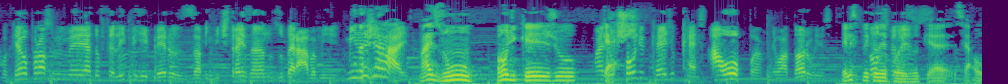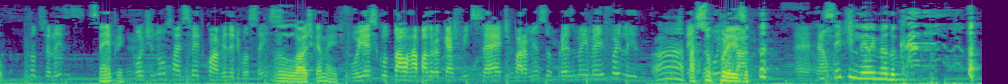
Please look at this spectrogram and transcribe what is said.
Porque o próximo e-mail é do Felipe Ribeiro, Zabim, 23 anos, Uberaba, Mi- Minas Gerais. Mais um, pão de queijo, Mas cash. um pão de queijo cast. A OPA, eu adoro isso. Ele explica Todos depois felizes? o que é esse AOPA. Todos felizes? Sempre. Continuam satisfeitos com a vida de vocês? Logicamente. Fui escutar o Rapadura Cast 27, para minha surpresa, meu e-mail foi lido. Ah, Gostei tá muito surpreso. da- É. Sempre leu o e-mail do cara.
